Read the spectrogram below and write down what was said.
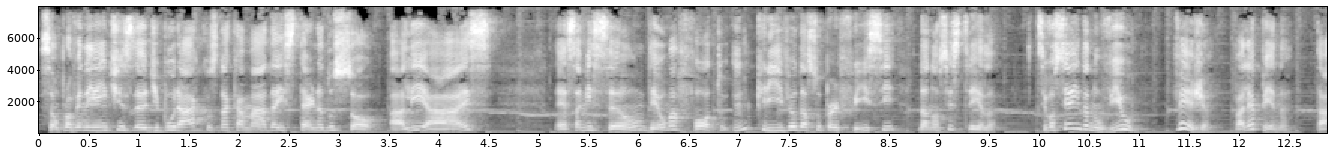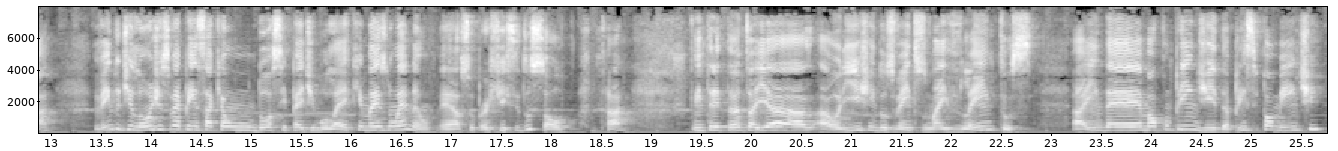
são provenientes é, de buracos na camada externa do Sol. Aliás, essa missão deu uma foto incrível da superfície da nossa estrela. Se você ainda não viu, veja, vale a pena, tá? Vendo de longe você vai pensar que é um doce pé de moleque, mas não é não, é a superfície do Sol, tá? Entretanto, aí a, a origem dos ventos mais lentos ainda é mal compreendida, principalmente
